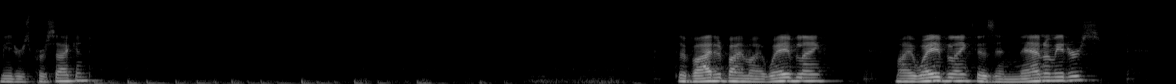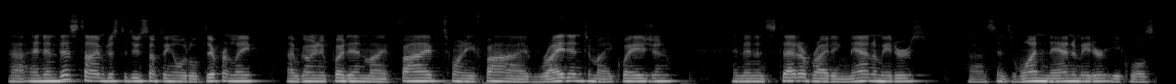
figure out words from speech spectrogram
meters per second. Divided by my wavelength. My wavelength is in nanometers. Uh, and in this time, just to do something a little differently, I'm going to put in my 525 right into my equation. And then instead of writing nanometers, uh, since one nanometer equals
